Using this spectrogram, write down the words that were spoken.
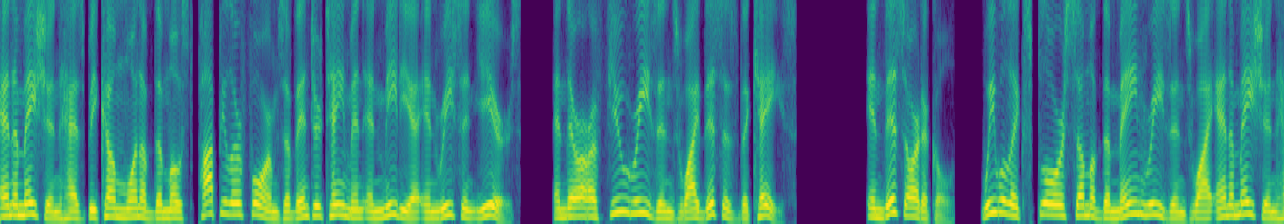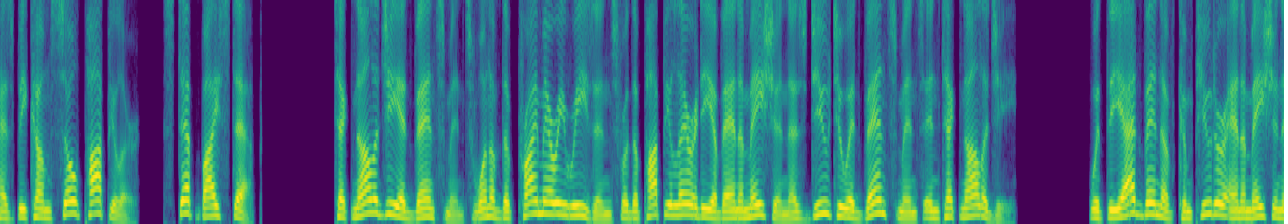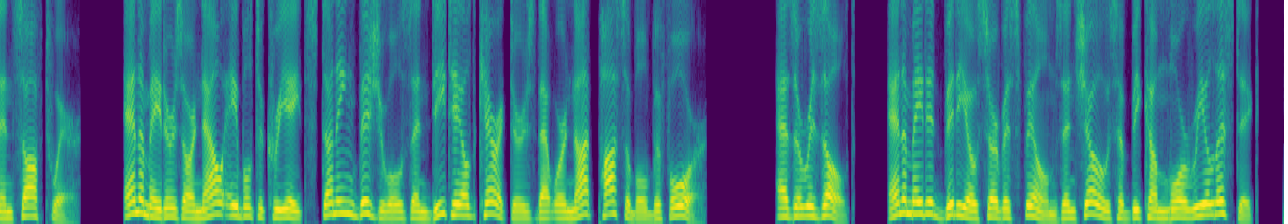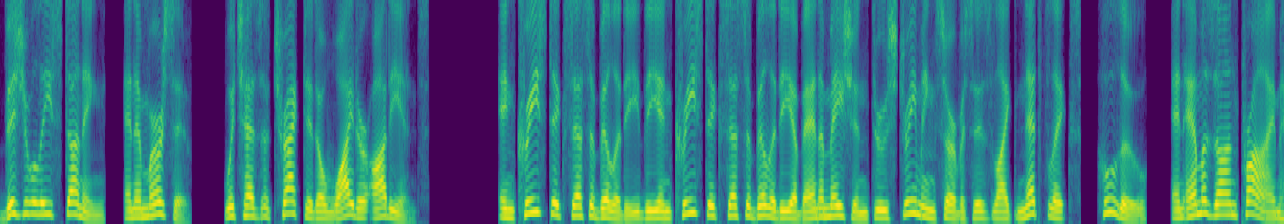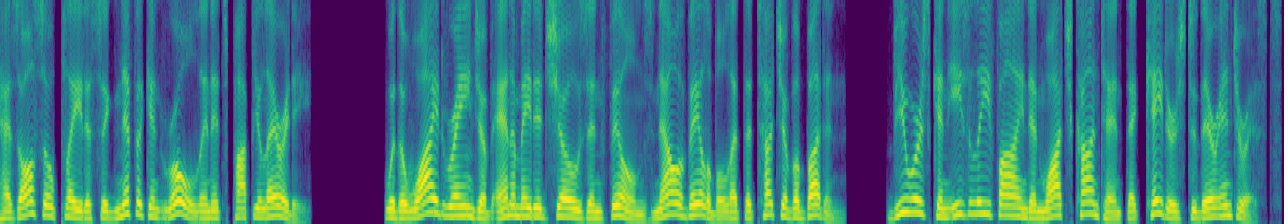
Animation has become one of the most popular forms of entertainment and media in recent years, and there are a few reasons why this is the case. In this article, we will explore some of the main reasons why animation has become so popular, step by step. Technology advancements One of the primary reasons for the popularity of animation is due to advancements in technology. With the advent of computer animation and software, animators are now able to create stunning visuals and detailed characters that were not possible before. As a result, animated video service films and shows have become more realistic, visually stunning, and immersive, which has attracted a wider audience. Increased accessibility The increased accessibility of animation through streaming services like Netflix, Hulu, and Amazon Prime has also played a significant role in its popularity. With a wide range of animated shows and films now available at the touch of a button, viewers can easily find and watch content that caters to their interests.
